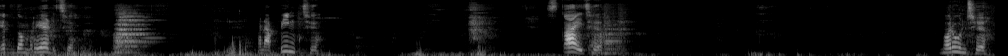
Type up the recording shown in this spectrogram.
એકદમ રેડ છે. અને આ પિંક છે. સ્કાય છે. મરૂન છે.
